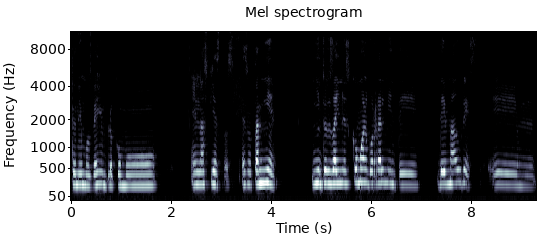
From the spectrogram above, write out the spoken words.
tenemos de ejemplo como en las fiestas, eso también. Y entonces ahí no es como algo realmente de madurez. eh,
